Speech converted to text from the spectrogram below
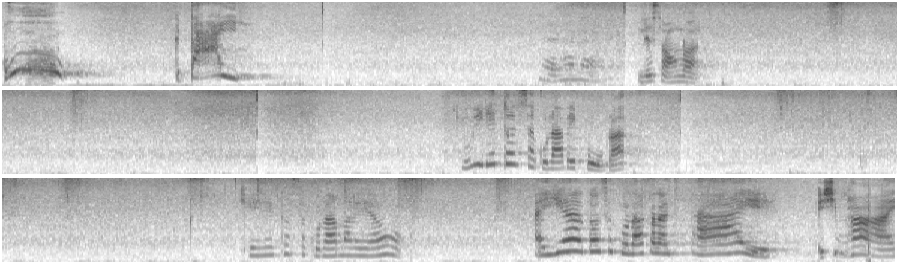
โอ้กระตายเหลือเท่าไหร่เหลือสองหลอดอุ้ยได้ต้นซากุระไปปลูกแล้ว เคต้นซากุระมาแล้ว ไอ้เหี้ยต้นซากุระกำลังจะตายไอชิบหาย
